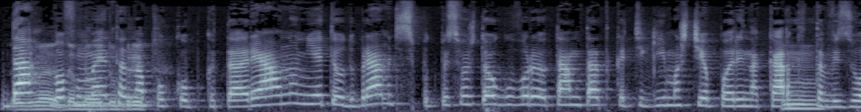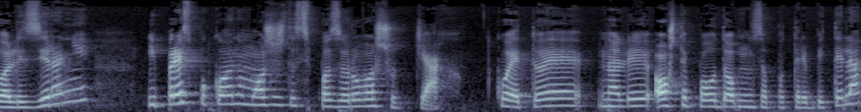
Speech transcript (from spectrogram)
Да, да в да момента на покупката. Реално ние те одобряваме, ти си подписваш договора и оттам татък ти ги имаш тия пари на картата mm. визуализирани и преспокойно можеш да си пазаруваш от тях което е нали, още по-удобно за потребителя.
